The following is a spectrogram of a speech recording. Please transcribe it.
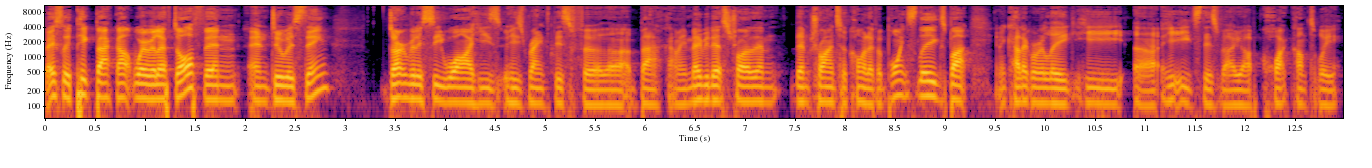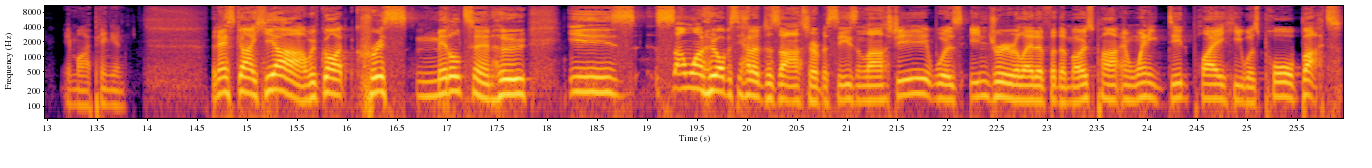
basically pick back up where he left off and, and do his thing don't really see why he's he's ranked this further back. I mean, maybe that's try them them trying to accommodate for points leagues, but in a category league, he uh, he eats this value up quite comfortably, in my opinion. The next guy here, we've got Chris Middleton, who is someone who obviously had a disaster of a season last year, was injury related for the most part, and when he did play, he was poor, but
